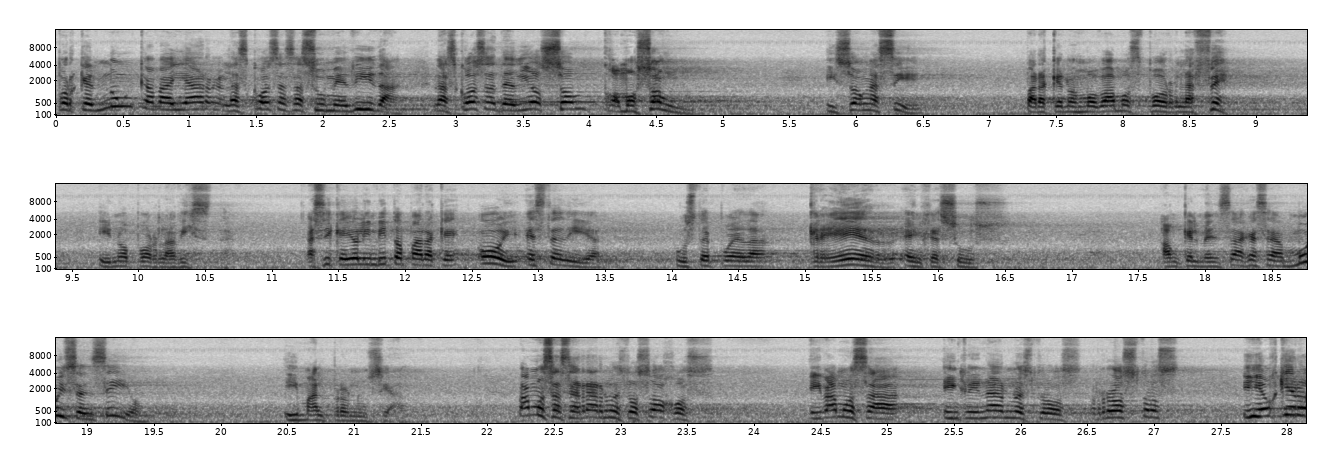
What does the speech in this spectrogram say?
porque nunca va a las cosas a su medida. Las cosas de Dios son como son y son así para que nos movamos por la fe y no por la vista. Así que yo le invito para que hoy, este día, usted pueda creer en Jesús, aunque el mensaje sea muy sencillo y mal pronunciado. Vamos a cerrar nuestros ojos y vamos a inclinar nuestros rostros. Y yo quiero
